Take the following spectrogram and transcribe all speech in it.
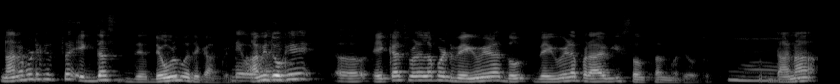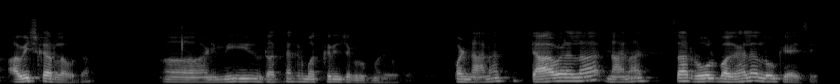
नाना पाटेकरचं एकदाच दे- देऊळमध्ये काम केलं देऊळमध्ये. आम्ही दोघे अं, एकाच वेळेला पण वेगवेगळ्या दो वेगवेगळ्या प्रायोगिक संस्थांमध्ये होतो हम्म. नाना आविष्कारला होता अं, आणि मी रत्नाकर मतकरींच्या ग्रुपमध्ये होतो पण नानाच त्यावेळेला नानाचा रोल बघायला लोक यायचे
